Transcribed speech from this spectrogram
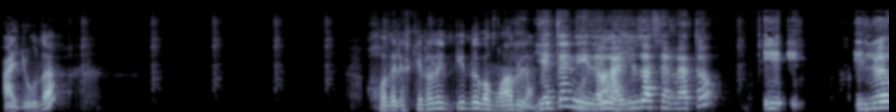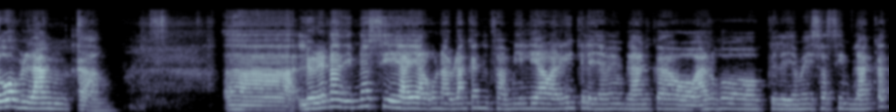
¿Ayuda? Joder, es que no lo entiendo cómo habla. Yo he entendido, ayuda hace rato y, luego Blanca. Ah, Lorena, dime si hay alguna blanca en tu familia o alguien que le llamen blanca o algo que le llaméis así blanca.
